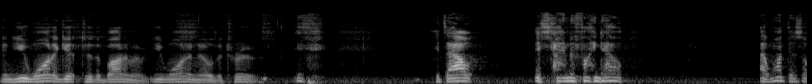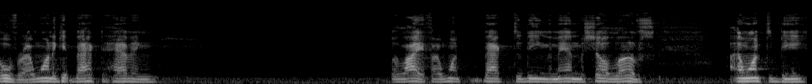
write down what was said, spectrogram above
And you want to get to the bottom of it. You want to know the truth. It's out. It's time to find out. I want this over. I want to get back to having a life. I want back to being the man Michelle loves. I want to be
